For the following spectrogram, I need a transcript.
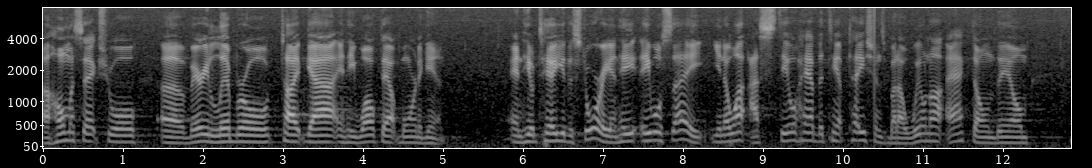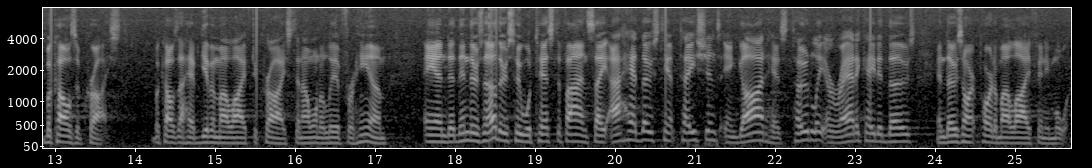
a homosexual, uh, very liberal type guy, and he walked out born again. And he'll tell you the story, and he, he will say, You know what? I still have the temptations, but I will not act on them because of Christ, because I have given my life to Christ, and I want to live for Him. And then there's others who will testify and say, I had those temptations, and God has totally eradicated those, and those aren't part of my life anymore.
